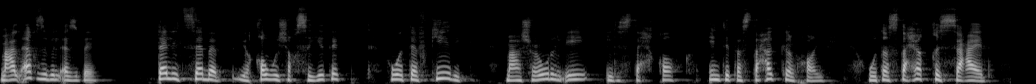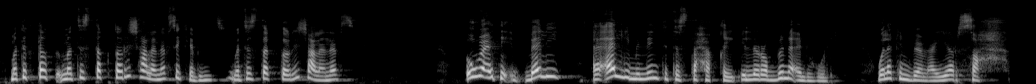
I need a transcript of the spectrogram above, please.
مع الأخذ بالأسباب. ثالث سبب يقوي شخصيتك هو تفكيرك مع شعور الإيه؟ الاستحقاق. أنت تستحق الخير وتستحق السعادة. ما تكتر... ما تستكتريش على نفسك يا بنتي. ما تستكتريش على نفسك. اوعي تقبلي أقل من اللي أنت تستحقيه اللي ربنا قاله لك. ولكن بمعيار صح.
